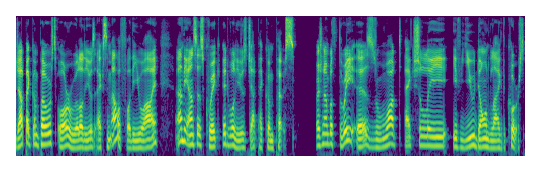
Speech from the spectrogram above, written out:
Jetpack Compose or will it use XML for the UI? And the answer is quick, it will use Jetpack Compose. Question number three is what actually if you don't like the course.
